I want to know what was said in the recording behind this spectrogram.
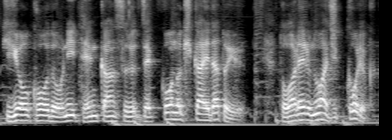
企業行動に転換する絶好の機会だという。問われるのは実行力。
